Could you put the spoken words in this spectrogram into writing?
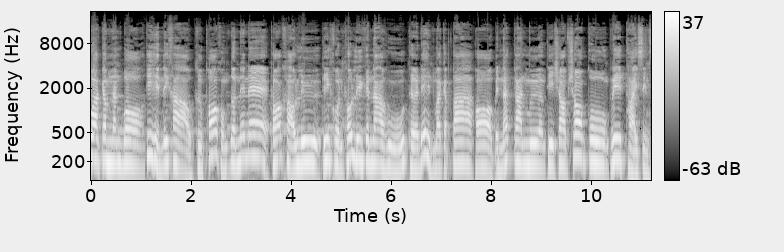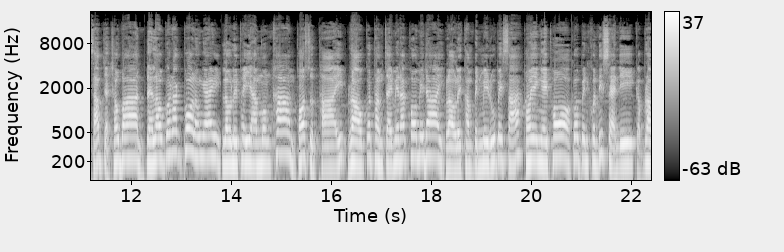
ว่ากำนันบอที่เห็นในข่าว คือพ่อของตนแน่ๆ เพราะข่าวลือที่คนเขาลือกันหนาหู เธอได้เห็นมากับตา พ่อเป็นนักการเมืองที่ชอบช่อโกง รีดถ่ายสินทรัพย์จากชาวบ้าน แต่เราก็รักพ่อเราไง เราเลยพยายามมองข้าม เพราะสุดท้าย เราก็ทำใจไม่รักพ่อไม่ได้ เราเลยทำเป็นไม่รู้ไปซะ เพราะยังไงพ่อก็เป็นคนที่แสนดีกับเรา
